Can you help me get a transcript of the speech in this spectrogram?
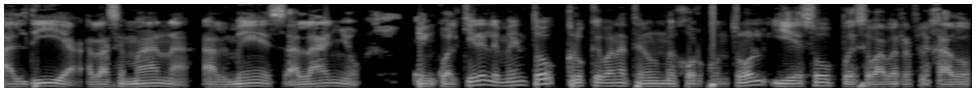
al día, a la semana, al mes, al año, en cualquier elemento, creo que van a tener un mejor control y eso pues se va a ver reflejado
